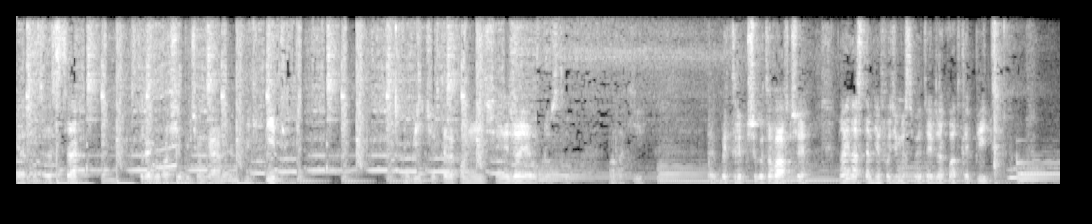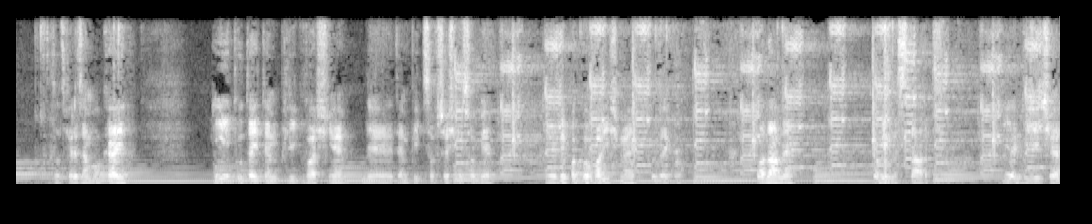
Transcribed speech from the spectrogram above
pierwszy CSC, z którego właśnie wyciągałem ten plik PIT. Widzicie, w telefonie nic się nie dzieje, po prostu ma taki jakby tryb przygotowawczy. No i następnie wchodzimy sobie tutaj w zakładkę PIT. Zatwierdzam OK. I tutaj ten plik właśnie, e, ten plik co wcześniej sobie wypakowaliśmy, tutaj go wkładamy, robimy start. I jak widzicie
